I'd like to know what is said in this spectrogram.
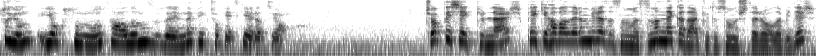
suyun yoksunluğu sağlığımız üzerinde pek çok etki yaratıyor. Çok teşekkürler. Peki havaların biraz ısınmasının ne kadar kötü sonuçları olabilir?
